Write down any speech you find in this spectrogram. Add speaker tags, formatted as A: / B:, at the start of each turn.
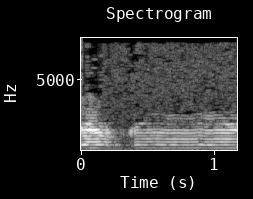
A: المتقين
